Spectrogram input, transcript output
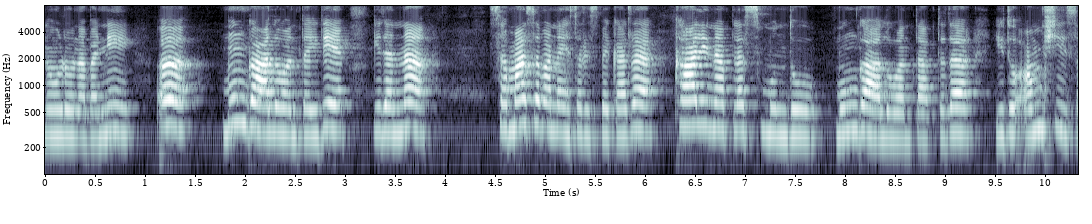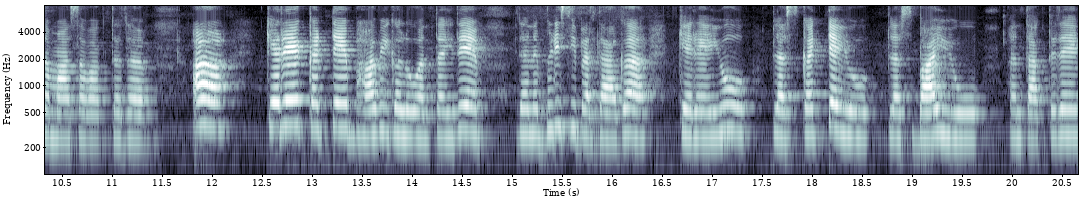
ನೋಡೋಣ ಬನ್ನಿ. ಅ, ಮುಂಗಾಲು ಅಂತ ಇದೆ. ಇದನ್ನು ಸಮಾಸವನ್ನು ಹೆಸರಿಸಬೇಕಾದ್ರೆ ಕಾಲಿನ ಪ್ಲಸ್ ಮುಂದು ಮುಂಗಾಲು ಅಂತ ಆಗ್ತದ. ಇದು ಅಂಶಿ ಸಮಾಸವಾಗ್ತದೆ. ಆ ಕೆರೆ, ಕಟ್ಟೆ, ಬಾವಿಗಳು ಅಂತ ಇದೆ. ಇದನ್ನು ಬಿಡಿಸಿ ಬರೆದಾಗ ಕೆರೆಯು ಪ್ಲಸ್ ಕಟ್ಟೆಯು ಪ್ಲಸ್ ಬಾಯಿಯು ಅಂತ ಆಗ್ತದೆ.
